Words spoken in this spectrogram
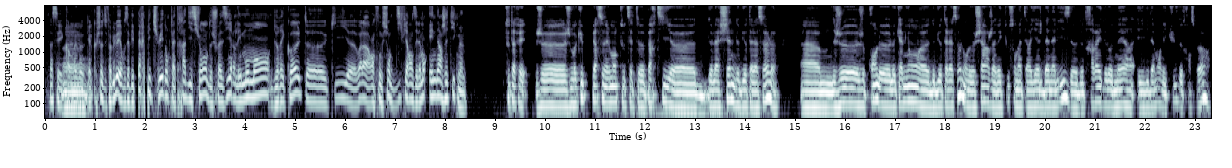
Ça, c'est quand même euh, quelque chose de fabuleux. Et vous avez perpétué donc la tradition de choisir les moments de récolte euh, qui, euh, voilà, en fonction de différents éléments énergétiques même. Tout à fait. Je, je m'occupe personnellement de toute cette partie de la chaîne de Biotalasol. je, je prends le, le, camion de Biotalasol, on le charge avec tout son matériel d'analyse, de, travail de l'eau de mer et évidemment les cuves de transport.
